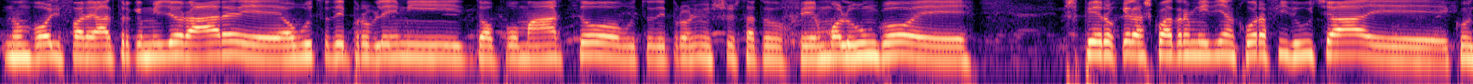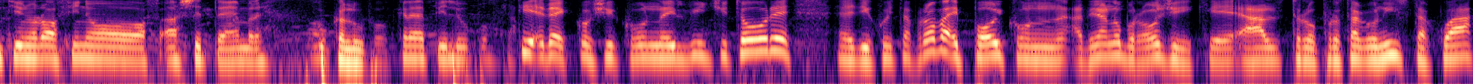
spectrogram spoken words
non voglio fare altro che migliorare, ho avuto dei problemi dopo marzo, ho avuto dei problemi, sono stato fermo a lungo e spero che la squadra mi dia ancora fiducia e continuerò fino a, settembre. Luca Lupo. Crepi il lupo. Ed eccoci con il vincitore eh, di questa prova e poi con Adriano Brogi che è altro protagonista qua,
